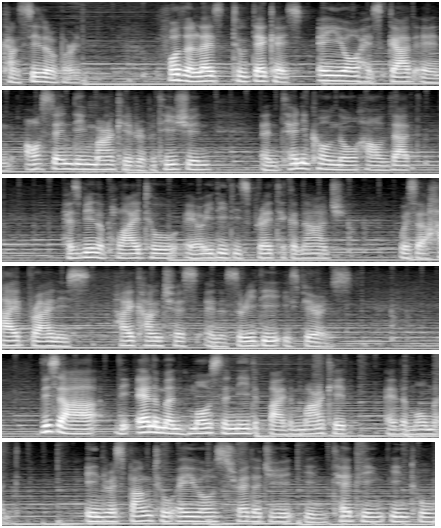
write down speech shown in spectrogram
considerably. For the last two decades, AUO has got an outstanding market reputation and technical know-how that has been applied to LED display technology with a high brightness, high contrast, and 3D experience. These are the elements most needed by the market at the moment. In response to AUO's strategy in tapping into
